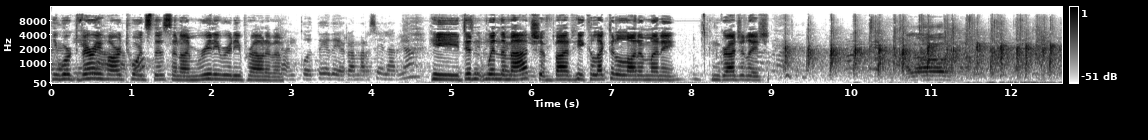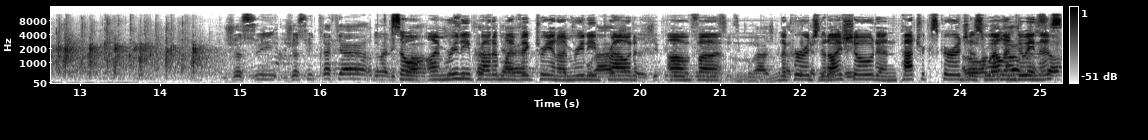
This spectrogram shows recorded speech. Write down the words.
He worked very hard towards this, and I'm really, really proud of him. dans le côté de ramasser l'argent. He didn't win the match, but he collected a lot of money. Congratulations. Alors, je suis, je suis très fier de ma So. I'm really proud of my victory, and I'm really proud que j'ai pu of uh, mais aussi du courage que the courage that I showed and Patrick's courage as well in doing this.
